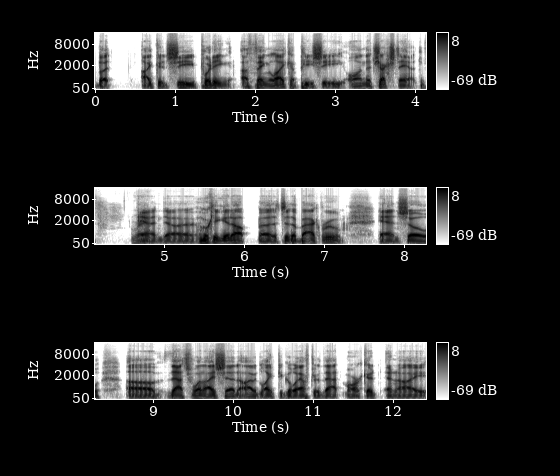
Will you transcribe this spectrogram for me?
but I could see putting a thing like a PC on the check stand. Right. and uh, hooking it up uh, to the back room. And so uh, that's what I said. I would like to go after that market. And I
